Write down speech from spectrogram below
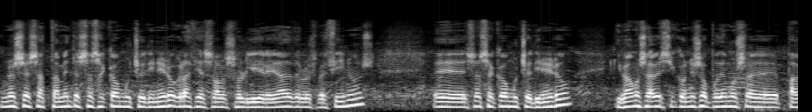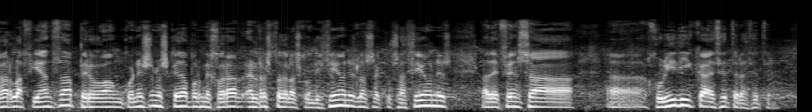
no sé exactamente, se ha sacado mucho dinero gracias a la solidaridad de los vecinos, eh, se ha sacado mucho dinero y vamos a ver si con eso podemos eh, pagar la fianza, pero aun con eso nos queda por mejorar el resto de las condiciones, las acusaciones, la defensa eh, jurídica, etcétera, etcétera.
